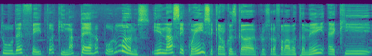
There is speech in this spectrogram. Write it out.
tudo é feito aqui na Terra por humanos. E na sequência, que é uma coisa que a professora falava também, é que,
